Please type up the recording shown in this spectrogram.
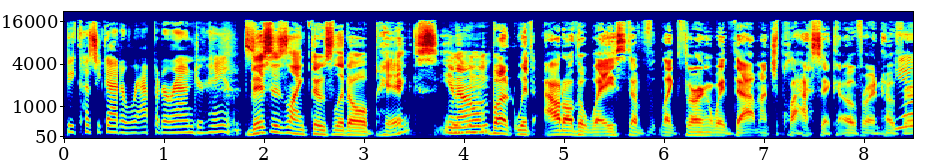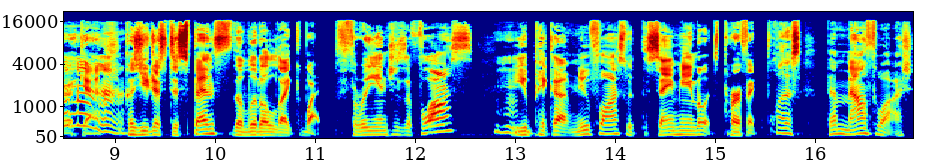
because you got to wrap it around your hands. This is like those little picks, you know, Mhm. but without all the waste of like throwing away that much plastic over and over again. Because you just dispense the little, like, what, three inches of floss? Mhm. You pick up new floss with the same handle. It's perfect. Plus, the mouthwash.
